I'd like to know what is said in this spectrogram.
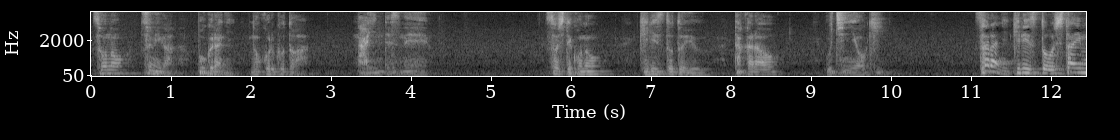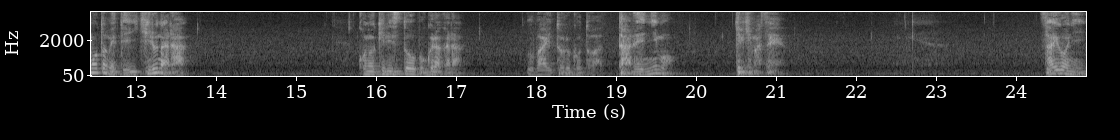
その罪が僕らに残ることはないんですね。そしてこのキリストという宝をうちに置きさらにキリストを慕い求めて生きるならこのキリストを僕らから奪い取ることは誰にもできません。最後に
